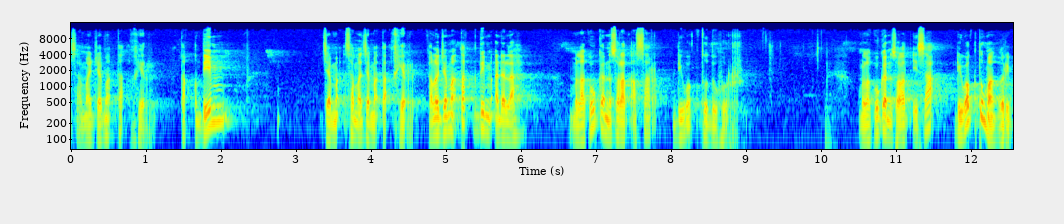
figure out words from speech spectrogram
sama jamak takhir. Takdim jamak sama jamak takhir. Kalau jamak takdim adalah melakukan sholat asar di waktu duhur. Melakukan sholat isya di waktu maghrib.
